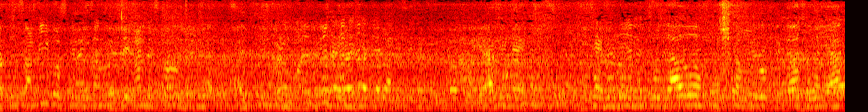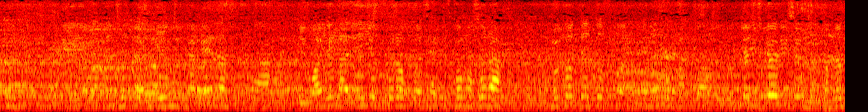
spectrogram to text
a tus amigos que en esta noche han estado en a gente de muchos lados, muchos amigos que están allá que también siempre han seguido mi carrera, igual yo la de ellos, pero pues aquí estamos ahora muy contentos con, con ese resultado. Muchachos, ¿qué dicen, campeón?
